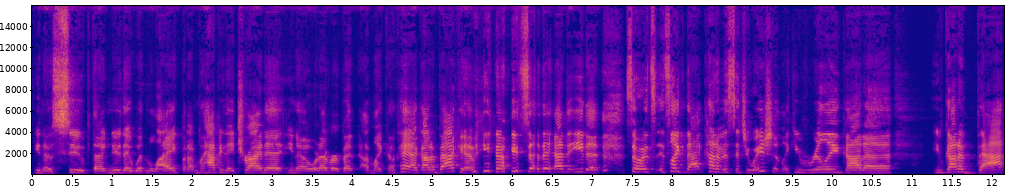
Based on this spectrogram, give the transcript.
you know, soup that I knew they wouldn't like, but I'm happy they tried it, you know, whatever. But I'm like, okay, I got to back him. You know, he said they had to eat it, so it's it's like that kind of a situation. Like you really gotta you've got to back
